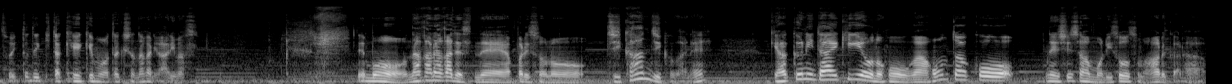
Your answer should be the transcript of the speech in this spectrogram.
そういったできた経験も私の中にはあります。でもなかなかですねやっぱりその時間軸がね逆に大企業の方が本当はこうね資産もリソースもあるから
